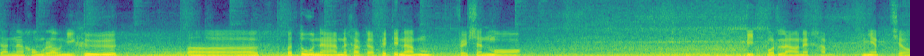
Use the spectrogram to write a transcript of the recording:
ด้านหน้าของเรานี่คือเออประตูน้ำนะครับกับ Platinum Fashion Mall ปิดหมดแล้วนะครับ เงียบเชียว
